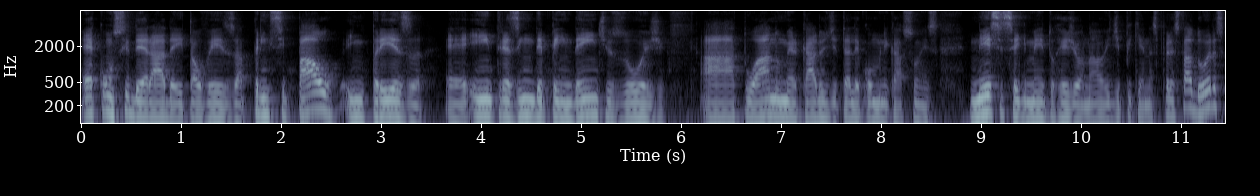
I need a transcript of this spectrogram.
é considerada aí talvez a principal empresa é, entre as independentes hoje a atuar no mercado de telecomunicações nesse segmento regional e de pequenas prestadoras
